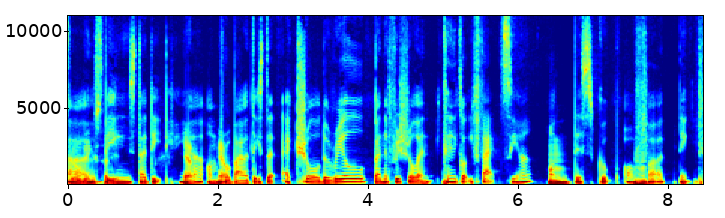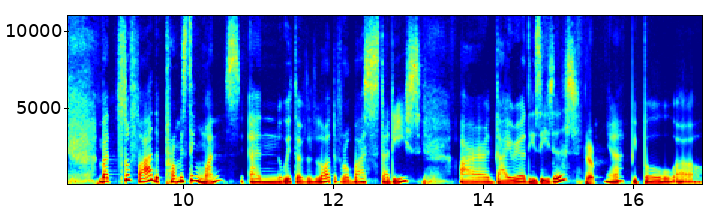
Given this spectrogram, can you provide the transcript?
uh, being studied. being studied yeah, on yep. probiotics, the actual, the real beneficial and clinical effects, yeah, Hmm. on this group of uh, thing. But so far, the promising ones, and with a lot of robust studies, are diarrhea diseases. Yep. Yeah, people uh,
